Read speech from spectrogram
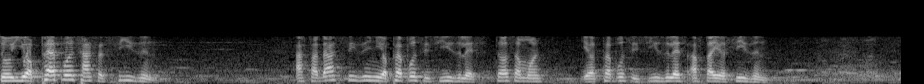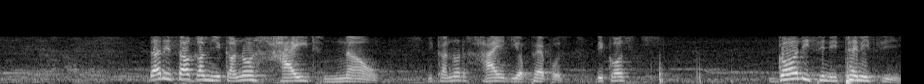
So your purpose has a season. After that season your purpose is useless. Tell someone your purpose is useless after your season. That is how come you cannot hide now. You cannot hide your purpose because God is in eternity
